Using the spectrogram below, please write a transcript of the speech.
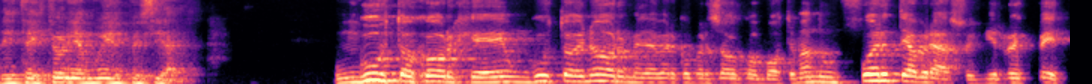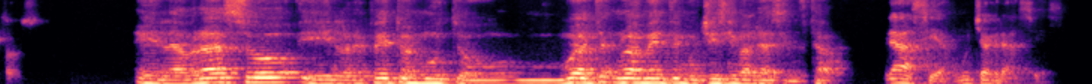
de esta historia muy especial. Un gusto, Jorge, un gusto enorme de haber conversado con vos. Te mando un fuerte abrazo y mis respetos. El abrazo y el respeto es mutuo. Nuevamente, muchísimas gracias, Gustavo. Gracias, muchas gracias.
